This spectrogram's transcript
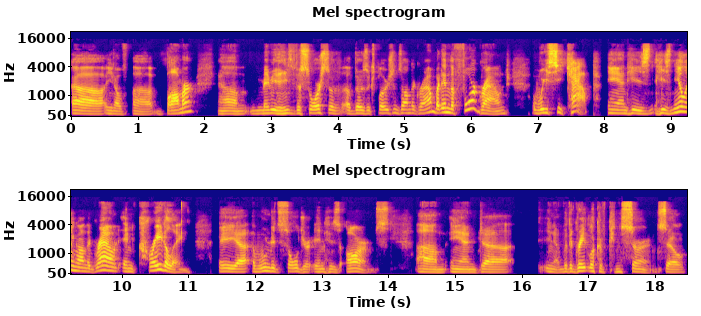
uh, you know, uh, bomber. Um, maybe he's the source of, of those explosions on the ground. But in the foreground, we see Cap, and he's he's kneeling on the ground and cradling a, uh, a wounded soldier in his arms. Um, and uh, you know, with a great look of concern. So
